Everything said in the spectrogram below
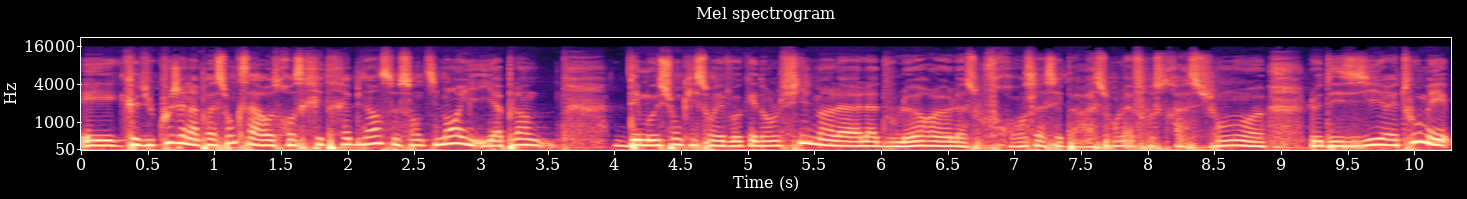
Et que du coup, j'ai l'impression que ça retranscrit très bien ce sentiment. Il y a plein d'émotions qui sont évoquées dans le film hein, la, douleur, euh, la souffrance, la séparation, la frustration, euh, le désir et tout. Mais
